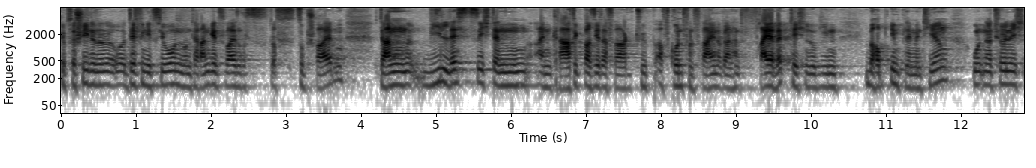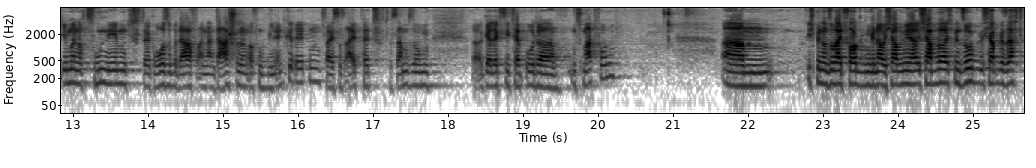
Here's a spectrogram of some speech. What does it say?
gibt es verschiedene Definitionen und Herangehensweisen, das, das, zu beschreiben. Dann, wie lässt sich denn ein grafikbasierter Fragentyp aufgrund von freien oder anhand freier Webtechnologien überhaupt implementieren? Und natürlich immer noch zunehmend der große Bedarf an, an Darstellung auf mobilen Endgeräten, sei es das iPad, das Samsung äh, Galaxy Tab oder ein Smartphone. Ähm, ich bin dann so weit vorgegangen, genau, ich habe mir, ich habe, ich bin so, ich habe gesagt,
